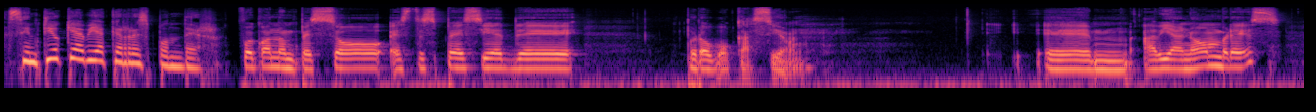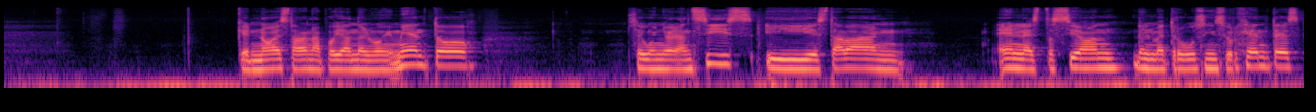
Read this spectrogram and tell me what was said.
sintió que había que responder. Fue cuando empezó esta especie de provocación. Eh, habían hombres que no estaban apoyando el movimiento, según yo eran cis, y estaban en la estación del Metrobús Insurgentes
